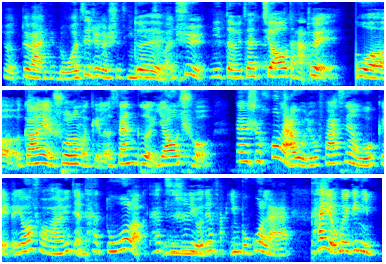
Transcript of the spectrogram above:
就对吧？你逻辑这个事情你怎么去你等于在教他。，对我刚刚也说了嘛，给了三个要求，但是后来我就发现我给的要求好像有点太多了，他其实有点反应不过来，他也会给你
